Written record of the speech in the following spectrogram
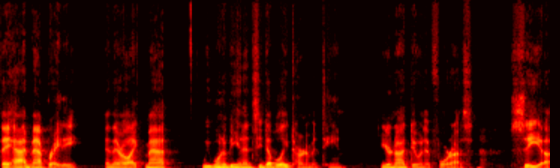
they had Matt Brady and they were like, Matt, we want to be an NCAA tournament team. You're not doing it for us. See ya.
